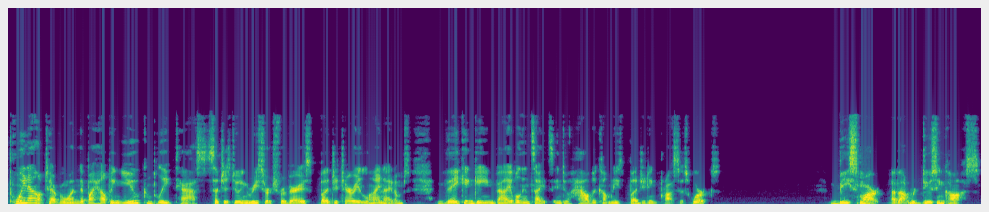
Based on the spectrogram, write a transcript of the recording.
Point out to everyone that by helping you complete tasks such as doing research for various budgetary line items, they can gain valuable insights into how the company's budgeting process works. Be smart about reducing costs.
